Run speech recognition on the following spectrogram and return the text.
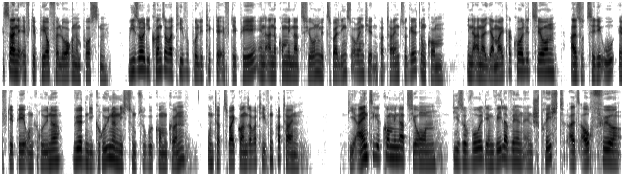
ist eine FDP auf verlorenem Posten. Wie soll die konservative Politik der FDP in einer Kombination mit zwei linksorientierten Parteien zur Geltung kommen? In einer Jamaika-Koalition, also CDU, FDP und Grüne, würden die Grünen nicht zum Zuge kommen können, unter zwei konservativen Parteien. Die einzige Kombination, die sowohl dem Wählerwillen entspricht, als auch für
